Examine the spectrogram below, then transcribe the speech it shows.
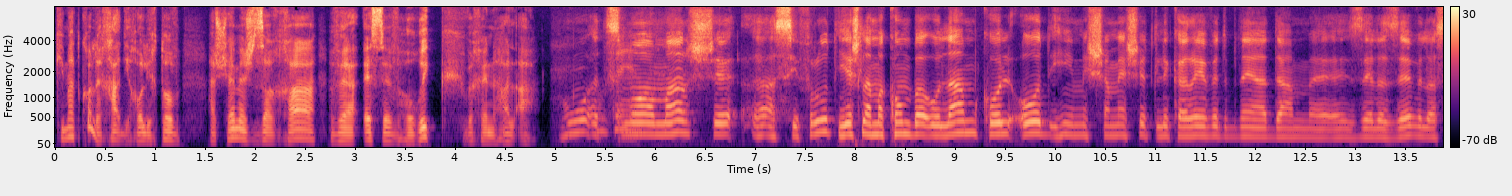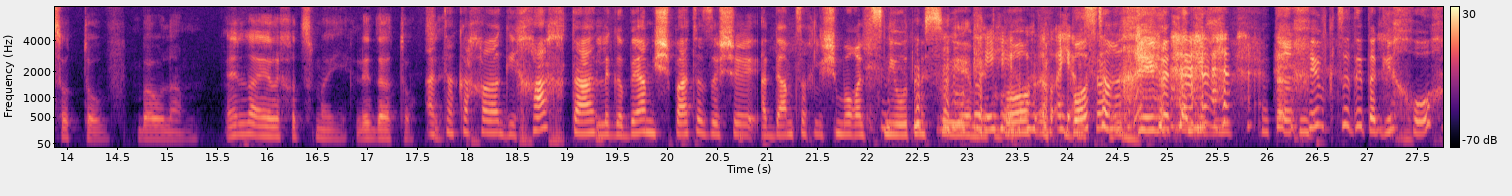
כמעט כל אחד יכול לכתוב, השמש זרחה והעשב הוריק וכן הלאה. הוא okay. אוקיי. עצמו אמר שהספרות יש לה מקום בעולם כל עוד היא משמשת לקרב את בני האדם אה, זה לזה ולעשות טוב בעולם. אין לה ערך עצמאי, לדעתו. אתה ככה גיחכת לגבי המשפט הזה שאדם צריך לשמור על צניעות מסוימת. בוא, לא בוא תרחיב, את הגיח... תרחיב קצת את הגיחוך.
